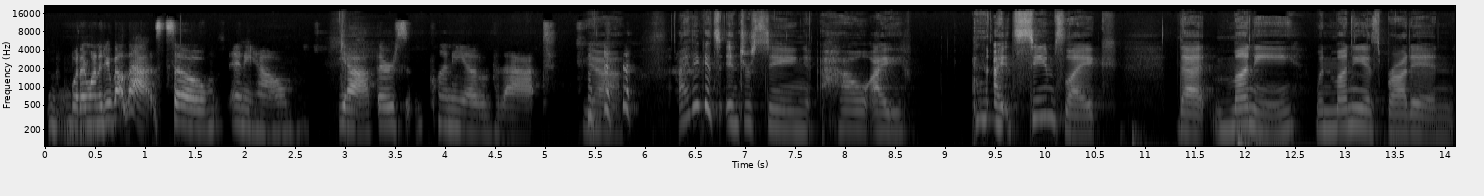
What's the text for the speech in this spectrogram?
what I mm-hmm. want to do about that. So anyhow, mm-hmm yeah, there's plenty of that. yeah. I think it's interesting how I, it seems like that money, when money is brought in,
